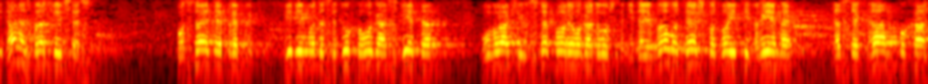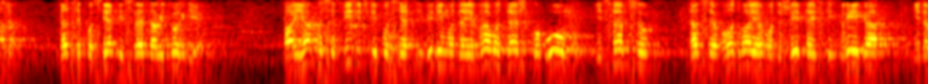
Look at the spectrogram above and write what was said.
I danas, braći i sestri, postoje te prepreke. Vidimo da se duh ovoga svijeta uvlači u sve pore ovoga društva i da je vrlo teško odvojiti vrijeme da se hram pohađa, da se posjeti sveta liturgije. Pa i ako se fizički posjeti, vidimo da je vrlo teško um i srcu da se odvoje od žitejskih briga i da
